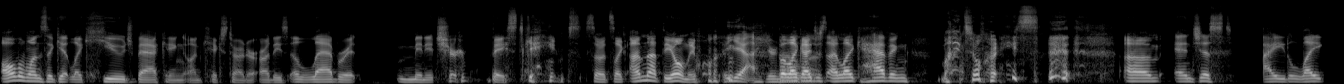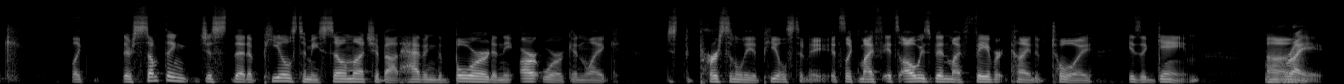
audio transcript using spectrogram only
all the ones that get like huge backing on Kickstarter are these elaborate miniature based games. So it's like I'm not the only one Yeah, you're but like I just I like having my toys, um, and just I like like there's something just that appeals to me so much about having the board and the artwork and like just personally appeals to me. It's like my it's always been my favorite kind of toy is a game. Um, right.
